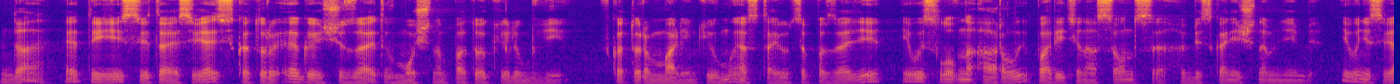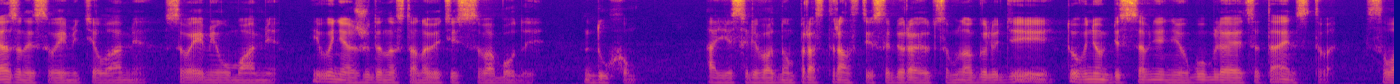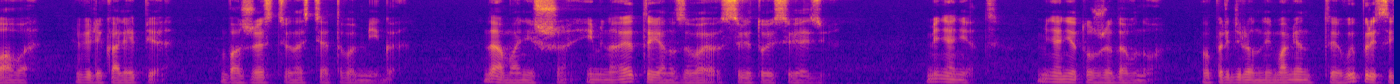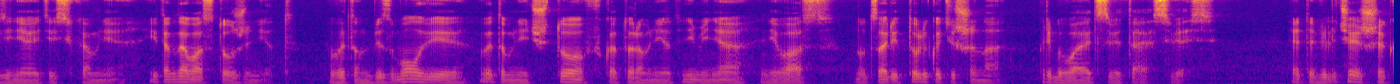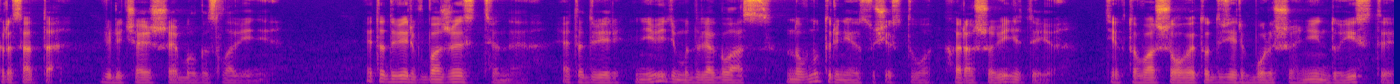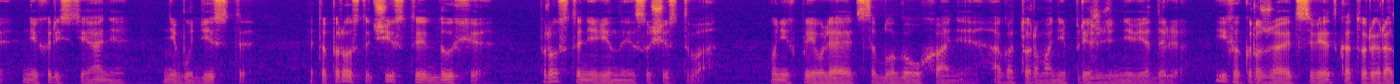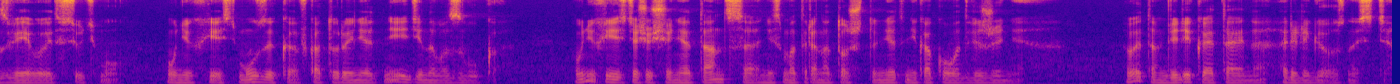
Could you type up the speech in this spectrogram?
Да, это и есть святая связь, в которой эго исчезает в мощном потоке любви, в котором маленькие умы остаются позади, и вы словно орлы парите на солнце в бесконечном небе. И вы не связаны своими телами, своими умами, и вы неожиданно становитесь свободой, духом. А если в одном пространстве собираются много людей, то в нем без сомнения углубляется таинство, слава, великолепие, божественность этого мига. Да, Маниша, именно это я называю святой связью. Меня нет. Меня нет уже давно. В определенные моменты вы присоединяетесь ко мне, и тогда вас тоже нет. В этом безмолвии, в этом ничто, в котором нет ни меня, ни вас, но царит только тишина, пребывает святая связь. Это величайшая красота, величайшее благословение. Это дверь в божественное, эта дверь невидима для глаз, но внутреннее существо хорошо видит ее. Те, кто вошел в эту дверь, больше не индуисты, не христиане, не буддисты. Это просто чистые духи, просто невинные существа. У них появляется благоухание, о котором они прежде не ведали. Их окружает свет, который развеивает всю тьму. У них есть музыка, в которой нет ни единого звука. У них есть ощущение танца, несмотря на то, что нет никакого движения. В этом великая тайна религиозности.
